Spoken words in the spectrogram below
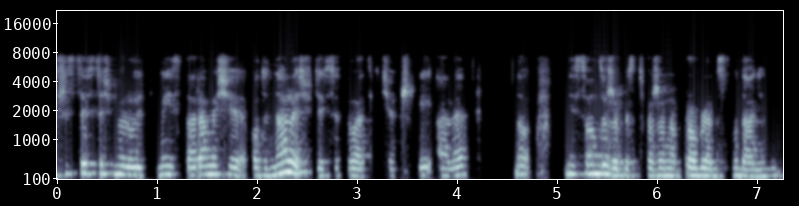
Wszyscy jesteśmy ludźmi i staramy się odnaleźć w tej sytuacji ciężkiej, ale no, nie sądzę, żeby stwarzano problem z podaniem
